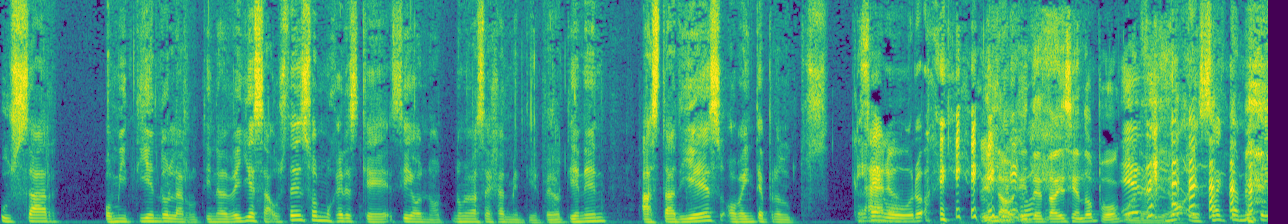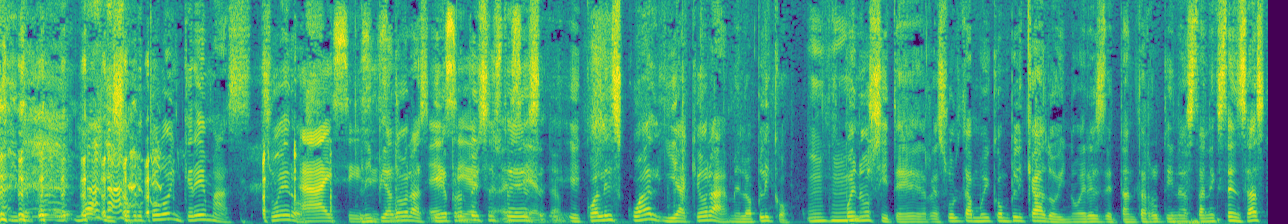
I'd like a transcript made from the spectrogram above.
usar omitiendo la rutina de belleza. Ustedes son mujeres que, sí o no, no me vas a dejar mentir, pero tienen hasta 10 o 20 productos. Seguro. Y, está- y te está diciendo poco. en realidad. No, exactamente. Y, eh, no, y sobre todo en cremas, sueros, Ay, sí, limpiadoras. sí. Y de Es pronto es ustedes, cierto. eh, ¿cuál es cuál y a qué hora me lo aplico? Bueno, si te resulta muy complicado y no eres de tantas rutinas tan extensas,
